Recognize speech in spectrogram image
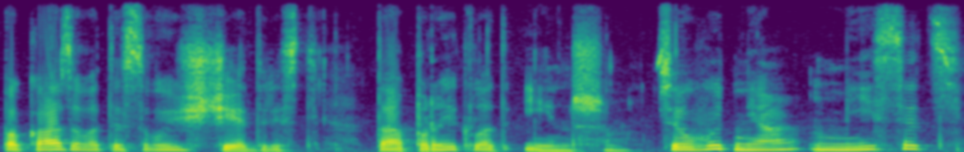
показувати свою щедрість та приклад іншим. Цього дня місяць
